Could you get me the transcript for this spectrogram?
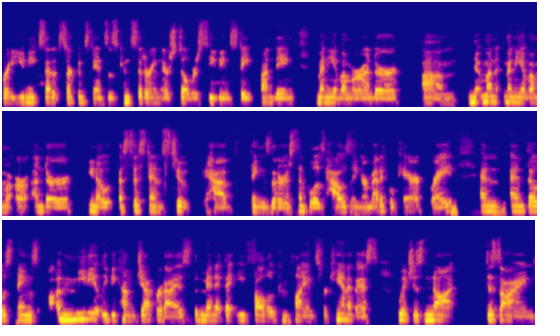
pretty unique set of circumstances considering they're still receiving state funding. Many of them are under um, many of them are under you know assistance to have things that are as simple as housing or medical care right mm-hmm. and mm-hmm. and those things immediately become jeopardized the minute that you follow compliance for cannabis which is not designed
